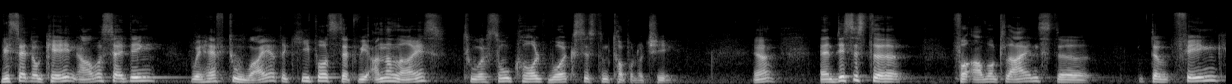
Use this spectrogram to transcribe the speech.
We said, okay, in our setting, we have to wire the keyboards that we analyze to a so-called work system topology. Yeah? And this is the, for our clients, the, the thing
